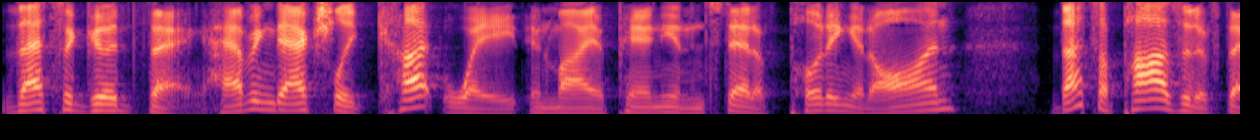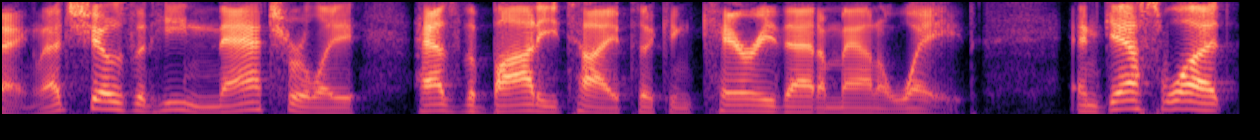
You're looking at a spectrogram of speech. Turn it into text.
that's a good thing. Having to actually cut weight, in my opinion, instead of putting it on, that's a positive thing. That shows that he naturally has the body type that can carry that amount of weight. And guess what?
